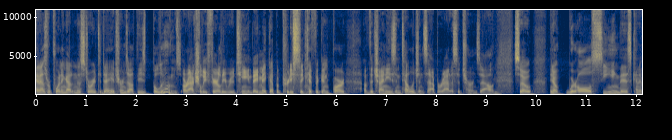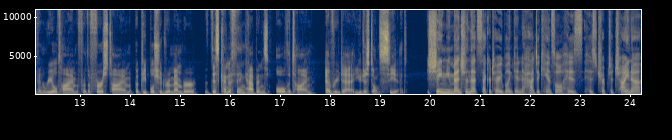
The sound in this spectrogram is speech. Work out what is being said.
And as we're pointing out in this story today, it turns out these balloons are actually fairly routine. They make up a pretty significant part of the Chinese intelligence apparatus, it turns out. Mm-hmm. So, you know, we're all seeing this kind of in real time for the first time, but people should remember that this kind of thing happens all the time every day. You just don't see it. Shane, you mentioned that Secretary Blinken had to cancel his his trip to China.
